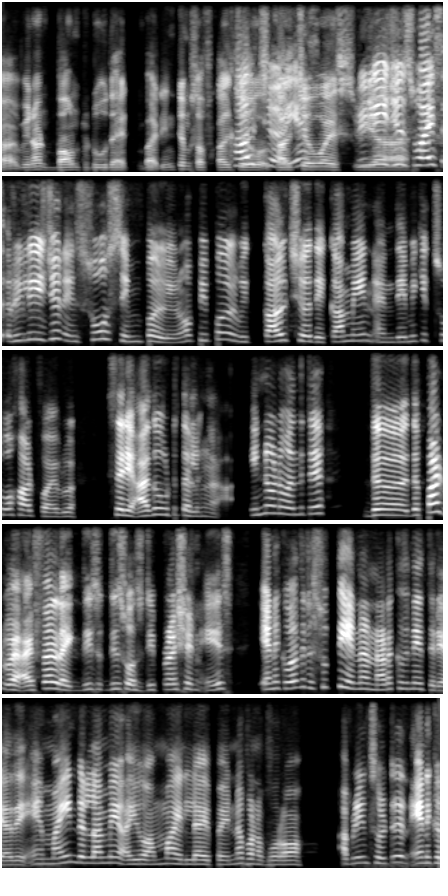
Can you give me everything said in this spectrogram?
Uh, we're not bound to do that. But in terms of culture, Culture, culture yes. wise, we are. Religious wise, religion is so simple, you know. People with culture, they come in and they make it so hard for everyone. சரி அத விட்டு தள்ளுங்க. இன்னொன்னு வந்துட்டு the the part where I felt like this this was depression is எனக்கு வந்துட்டு சுத்தி என்ன நடக்குதுன்னே தெரியாது. என் மைண்ட் எல்லாமே ஐயோ! அம்மா இல்ல. இப்ப என்ன பண்ண போறோம்? அப்படின்னு சொல்லிட்டு எனக்கு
